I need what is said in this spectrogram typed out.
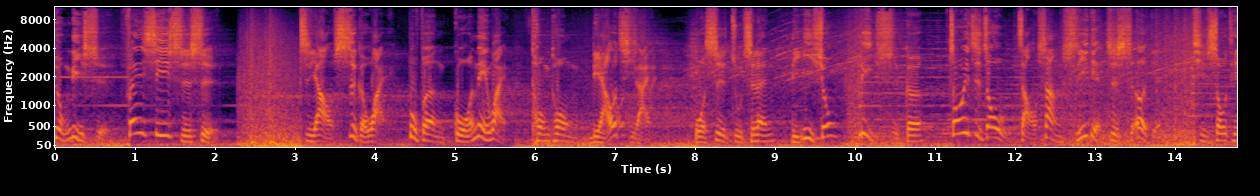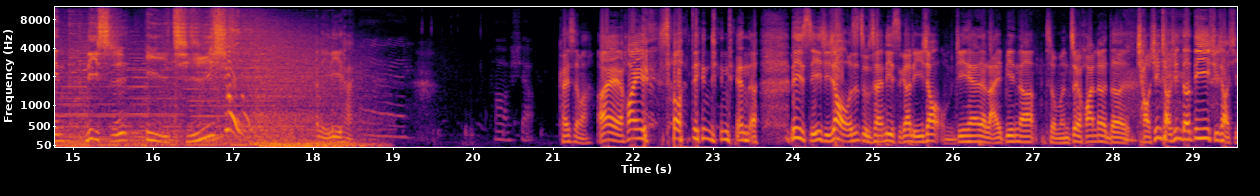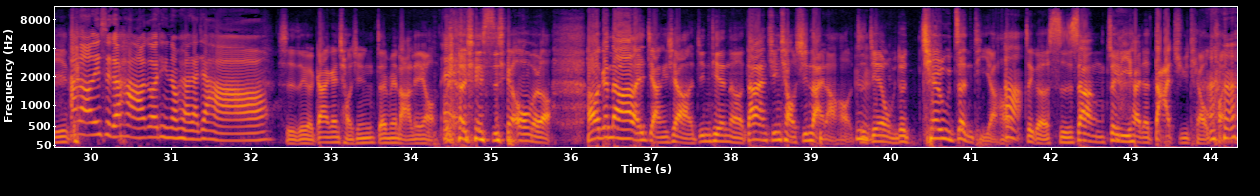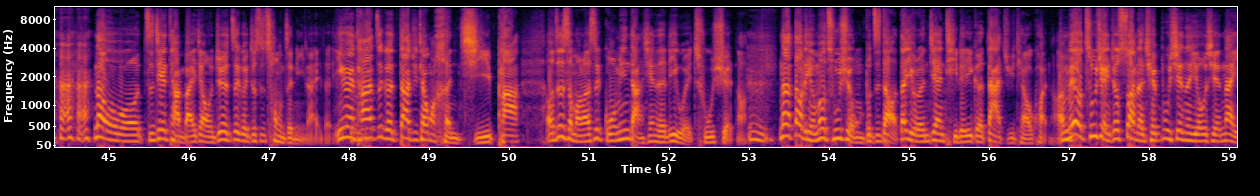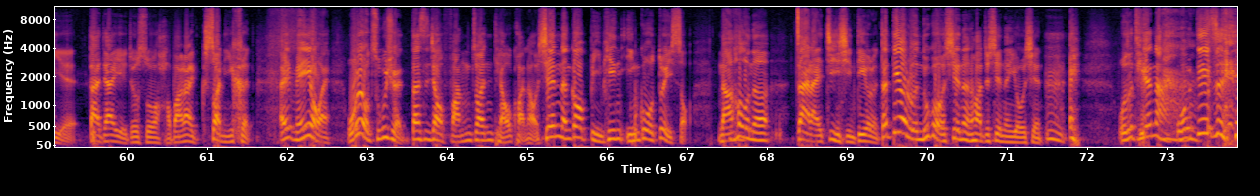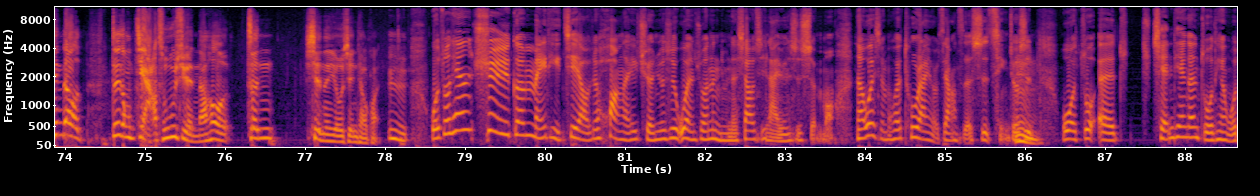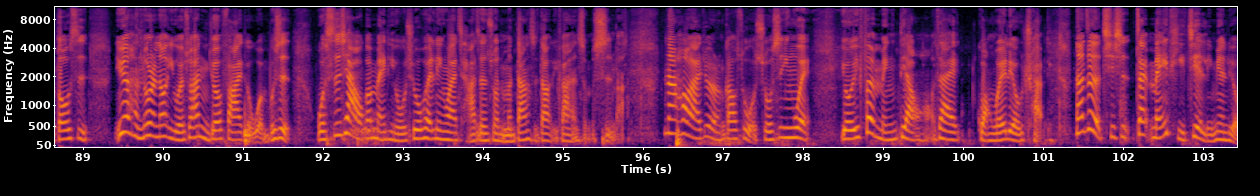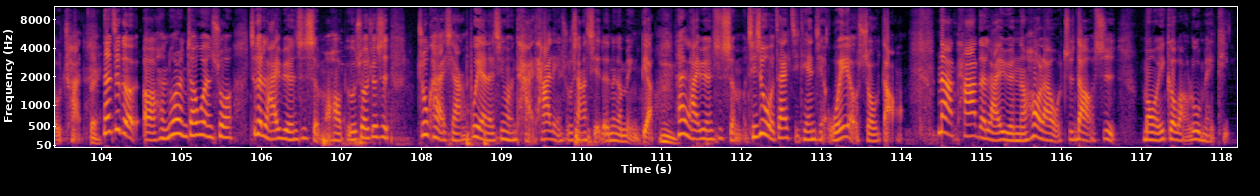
用历史分析时事，只要是个“外”，不分国内外，通通聊起来。我是主持人李义兄，历史哥。周一至周五早上十一点至十二点，请收听《历史以奇秀》。那你厉害。开始吗？哎，欢迎收听今天的历史一起笑，我是主持人历史哥李一修。我们今天的来宾呢，是我们最欢乐的巧心，巧心得第一，徐巧心。Hello，历史哥好，各位听众朋友大家好。是这个，刚才跟巧心在那边拉雷哦，不小心时间 over 了。好，跟大家来讲一下，今天呢，当然请巧心来了哈，直接我们就切入正题啊哈、嗯。这个史上最厉害的大局条款，嗯、那我我直接坦白讲，我觉得这个就是冲着你来的，因为他这个大局条款很奇葩哦，这是什么呢？是国民党现在的立委初选啊，嗯，那到底有没有初选我们不知道，但有人竟然提了一个大局条款啊，没有初选也就算了，全部现任优先，那也大家也就说好吧，那算你狠，哎，没有哎，我有初选，但是叫防专条款哦，先能够比拼赢过对手，然后呢再来进行第二轮，但第二轮如果有现任的话，就现任优先，嗯，哎，我的天哪，我第一次听到这种假初选，然后真。现任优先条款。嗯，我昨天去跟媒体界哦，就晃了一圈，就是问说，那你们的消息来源是什么？那为什么会突然有这样子的事情？就是我昨呃。前天跟昨天我都是，因为很多人都以为说啊，你就发一个文，不是我私下我跟媒体我就会另外查证说你们当时到底发生什么事嘛。那后来就有人告诉我说，是因为有一份民调哈在广为流传，那这个其实在媒体界里面流传，对，那这个呃很多人在问说这个来源是什么哈？比如说就是朱凯翔不演的新闻台，他脸书上写的那个民调，嗯，它来源是什么？其实我在几天前我也有收到，那它的来源呢？后来我知道是某一个。网络媒体，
